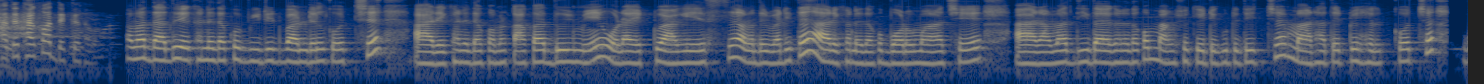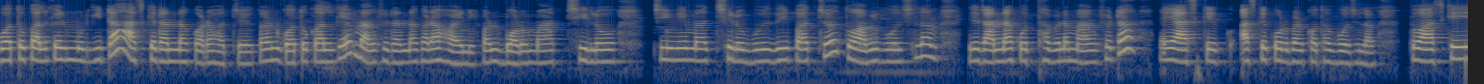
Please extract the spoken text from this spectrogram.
সাথে থাকো আর দেখতে থাকো। আমার দাদু এখানে দেখো বিডির বান্ডেল করছে। আর এখানে দেখো আমার কাকার দুই মেয়ে ওরা একটু আগে এসছে আমাদের বাড়িতে। আর এখানে দেখো বড় মা আছে। আর আমার দিদা এখানে দেখো মাংস কেটে কুটে দিচ্ছে। মার হাতে একটু হেল্প করছে। গতকালকের মুরগিটা আজকে রান্না করা হচ্ছে। কারণ গতকালকে মাংস রান্না করা হয়নি। কারণ বড় মাছ ছিল, চিংড়ি মাছ ছিল, বুঝতেই পারছ? তো আমি বলছিলাম যে রান্না করতে হবে না মাংসটা। এই আজকে আজকে করবার কথা বলছিলাম। তো আজকেই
